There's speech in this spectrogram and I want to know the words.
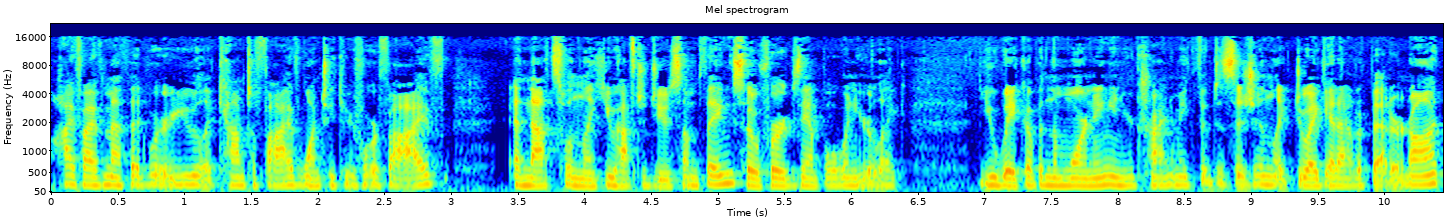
high five method where you like count to five, one, two, three, four, five and that's when like you have to do something. So for example when you're like you wake up in the morning and you're trying to make the decision like do i get out of bed or not?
